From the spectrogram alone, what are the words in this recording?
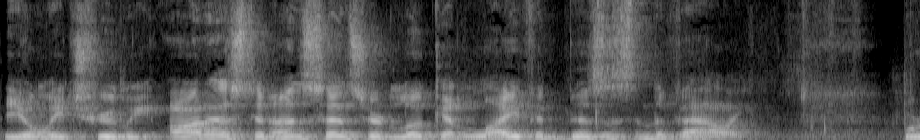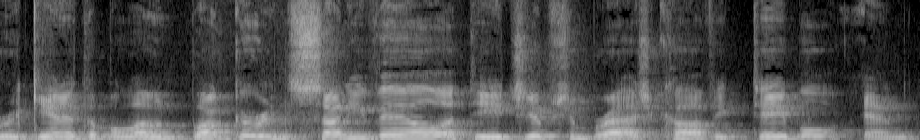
the only truly honest and uncensored look at life and business in the Valley. We're again at the Malone Bunker in Sunnyvale at the Egyptian Brass Coffee Table and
